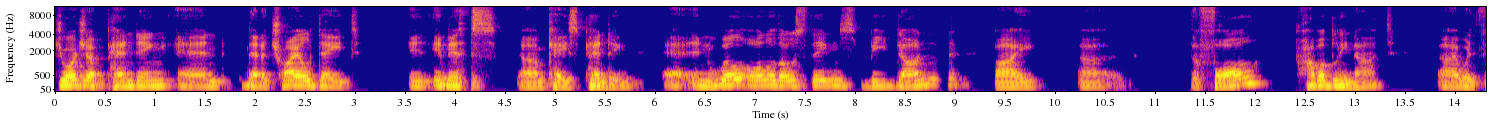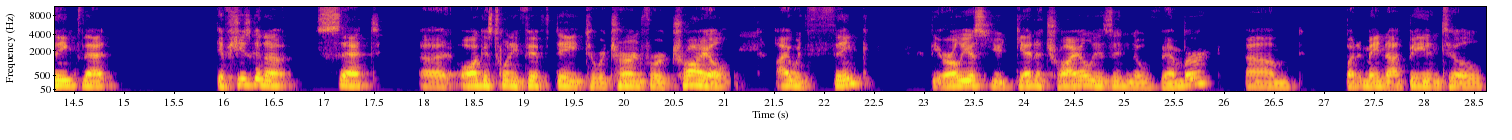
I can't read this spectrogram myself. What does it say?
Georgia pending, and then a trial date in, in this um, case pending. And will all of those things be done by uh, the fall? Probably not. I would think that if she's going to set uh, August 25th date to return for a trial, I would think the earliest you'd get a trial is in November, um, but it may not be until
